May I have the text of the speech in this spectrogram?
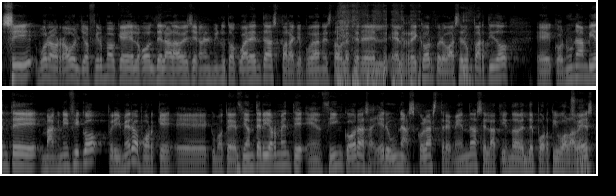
Sí, bueno, Raúl, yo firmo que el gol del Alavés llega en el minuto 40 para que puedan establecer el, el récord, pero va a ser un partido eh, con un ambiente magnífico. Primero porque, eh, como te decía anteriormente, en cinco horas ayer unas colas tremendas en la tienda del Deportivo Alavés,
